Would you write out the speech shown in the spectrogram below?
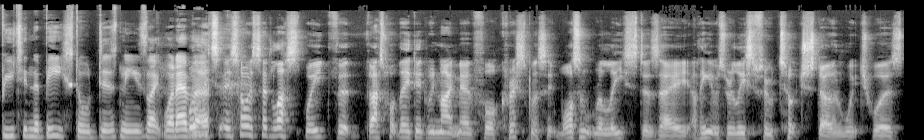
Beauty and the Beast or Disney's like whatever? Well, it's, it's always said last week that that's what they did with Nightmare Before Christmas. It wasn't released as a. I think it was released through Touchstone, which was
